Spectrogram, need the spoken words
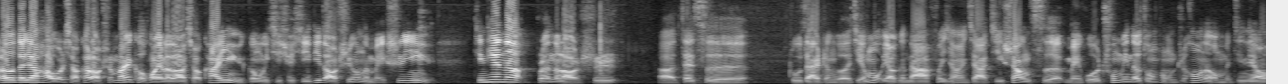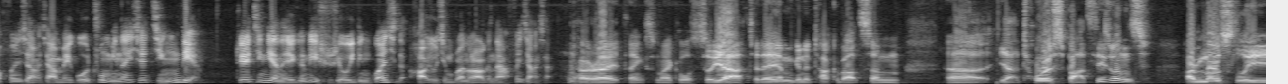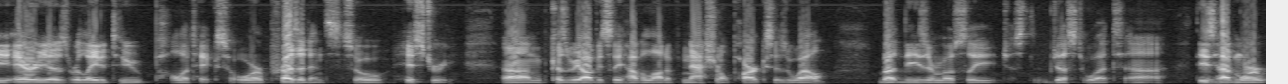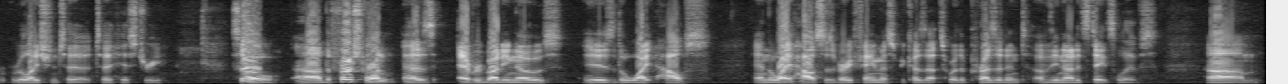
Hello，大家好，我是小咖老师 Michael，欢迎来到小咖英语，跟我一起学习地道实用的美式英语。今天呢，Brandon 老师呃再次主宰整个节目，要跟大家分享一下继上次美国出名的总统之后呢，我们今天要分享一下美国著名的一些景点。这些景点呢也跟历史是有一定关系的。好，有请 Brandon 老师跟大家分享一下。All right, thanks, Michael. So yeah, today I'm going to talk about some, uh, yeah, tourist spots. These ones are mostly areas related to politics or presidents, so history, because we obviously have a lot of national parks as well. But these are mostly just just what uh, these have more relation to to history. So uh, the first one, as everybody knows, is the White House. And the White House is very famous because that's where the President of the United States lives. Um,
